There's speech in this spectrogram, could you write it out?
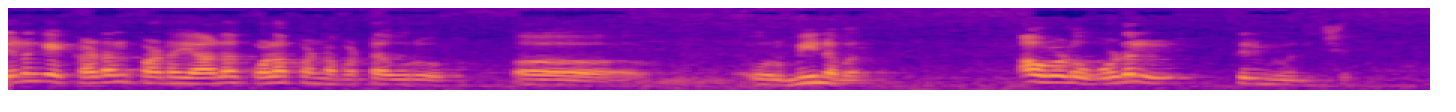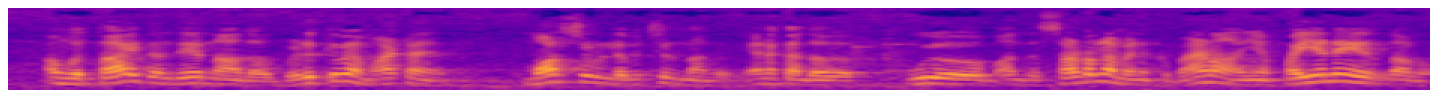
இலங்கை கடல் படையால் கொலை பண்ணப்பட்ட ஒரு ஒரு மீனவர். அவரோட உடல் திரும்பி வந்துச்சு. அவங்க தாய் தந்தையர் நான் அதை எடுக்கவே மாட்டேன். மார்ச்சரியில் வச்சிருந்தாங்க. எனக்கு அந்த உ- அந்த சடலம் எனக்கு வேணாம். என் பையனே இருந்தாலும்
